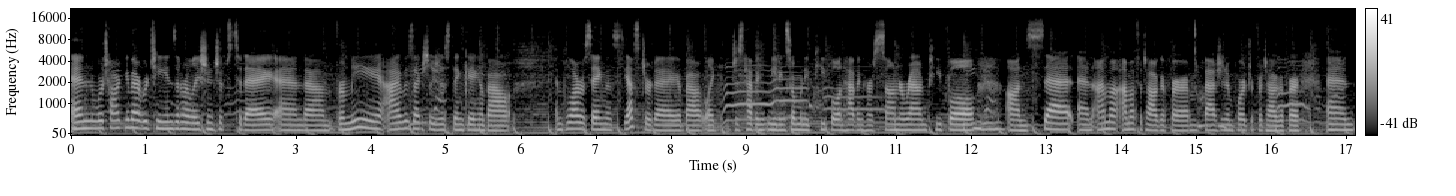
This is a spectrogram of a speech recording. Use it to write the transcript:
And we're talking about routines and relationships today. And um, for me, I was actually just thinking about, and Pilar was saying this yesterday about like just having meeting so many people and having her son around people on set. And I'm a, I'm a photographer, I'm a fashion and portrait photographer. And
